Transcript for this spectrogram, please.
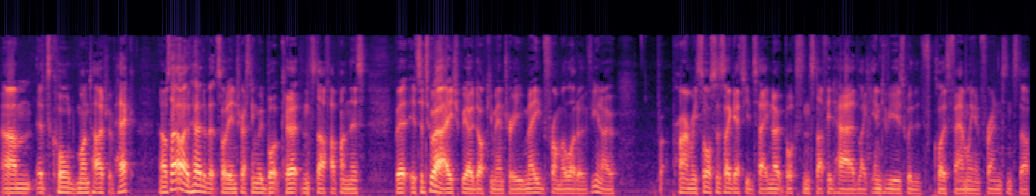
Um, it's called Montage of Heck. And I was like, oh, I'd heard of it, sort of interesting. We'd bought Kurt and stuff up on this. But it's a two hour HBO documentary made from a lot of, you know, primary sources, I guess you'd say, notebooks and stuff he'd had, like interviews with close family and friends and stuff.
